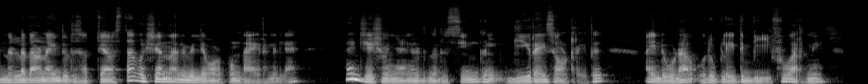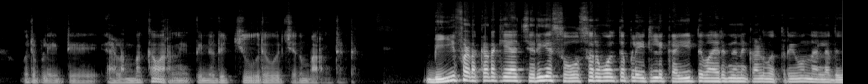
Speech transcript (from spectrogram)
എന്നുള്ളതാണ് അതിന്റെ ഒരു സത്യാവസ്ഥ. പക്ഷേ എന്നാലും വലിയ കുഴപ്പമുണ്ടായിരുന്നില്ല. അതിന് ശേഷം ഞാൻ ഇവിടുന്ന് ഒരു സിംഗിൾ ഗീ റൈസ് ഓർഡർ ചെയ്ത് അതിന്റെ കൂടെ ഒരു പ്ലേറ്റ് ബീഫ് പറഞ്ഞ് ഒരു പ്ലേറ്റ് ഇളമ്പക്ക പറഞ്ഞ് പിന്നെ ഒരു ചൂര ഒഴിച്ചതും പറഞ്ഞിട്ടുണ്ട്. ബീഫ് ഇടക്കിടയ്ക്ക് ആ ചെറിയ സോസർ പോലത്തെ പ്ലേറ്റിൽ കൈയിട്ട് വാരുന്നതിനേക്കാളും എത്രയോ നല്ലത്.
